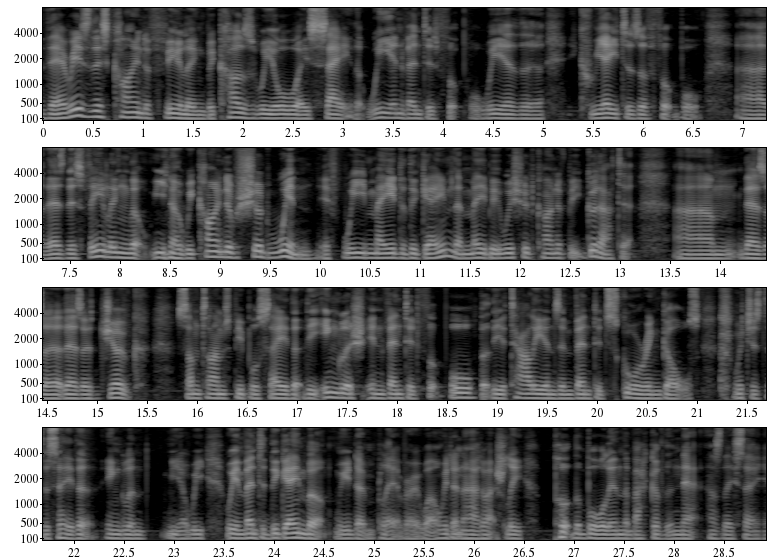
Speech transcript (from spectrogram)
there is this kind of feeling because we always say that we invented football we are the creators of football. Uh, there's this feeling that you know we kind of should win. If we made the game, then maybe we should kind of be good at it. Um, there's a there's a joke. Sometimes people say that the English invented football, but the Italians invented scoring goals, which is to say that England, you know, we we invented the game, but we don't play it very well. We don't know how to actually put the ball in the back of the net, as they say.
